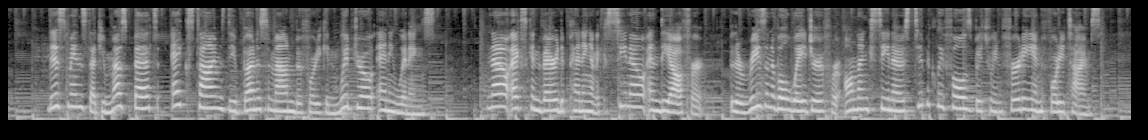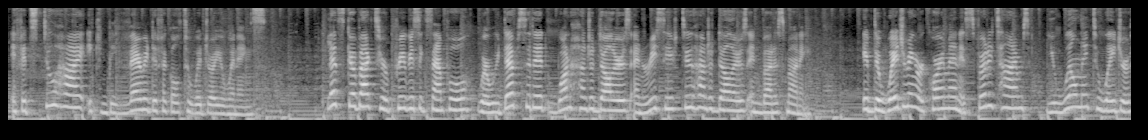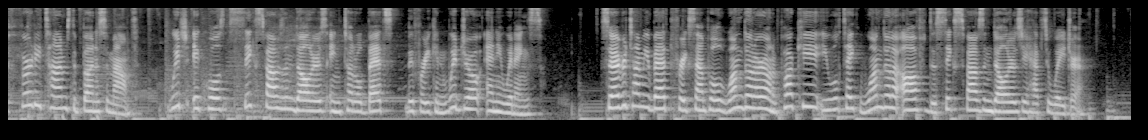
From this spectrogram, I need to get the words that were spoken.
This means that you must bet X times the bonus amount before you can withdraw any winnings. Now X can vary depending on the casino and the offer, but a reasonable wager for online casinos typically falls between 30 and 40 times. If it's too high, it can be very difficult to withdraw your winnings. Let's go back to our previous example where we deposited $100 and received $200 in bonus money. If the wagering requirement is 30 times, you will need to wager 30 times the bonus amount, which equals $6,000 in total bets before you can withdraw any winnings. So every time you bet, for example, $1 on a pokie, you will take $1 off the $6,000 you have to wager.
